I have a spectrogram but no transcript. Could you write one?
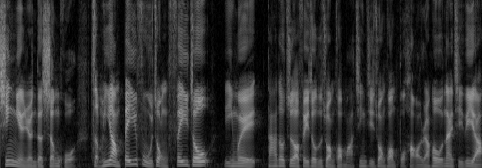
青年人的生活怎么样背负这种非洲。因为大家都知道非洲的状况嘛，经济状况不好，然后奈及利亚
